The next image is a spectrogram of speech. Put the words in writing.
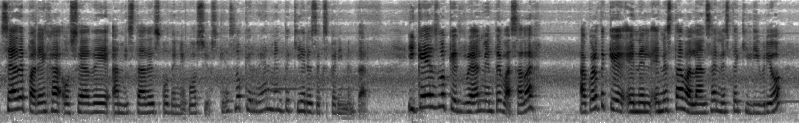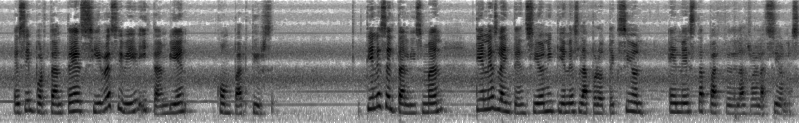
sea de pareja o sea de amistades o de negocios, qué es lo que realmente quieres experimentar y qué es lo que realmente vas a dar. Acuérdate que en, el, en esta balanza, en este equilibrio, es importante sí recibir y también compartirse. Tienes el talismán, tienes la intención y tienes la protección en esta parte de las relaciones.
